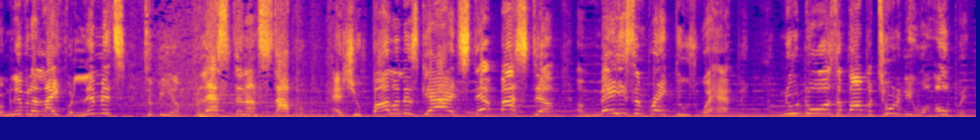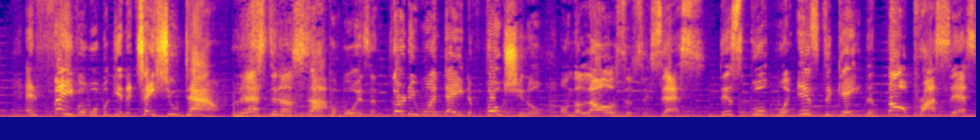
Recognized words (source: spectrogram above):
From living a life with limits to being blessed and unstoppable. As you follow this guide step by step, amazing breakthroughs will happen. New doors of opportunity will open and favor will begin to chase you down. Blessed and Unstoppable is a 31 day devotional on the laws of success. This book will instigate the thought process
